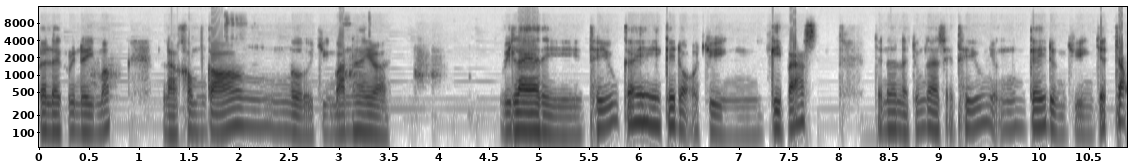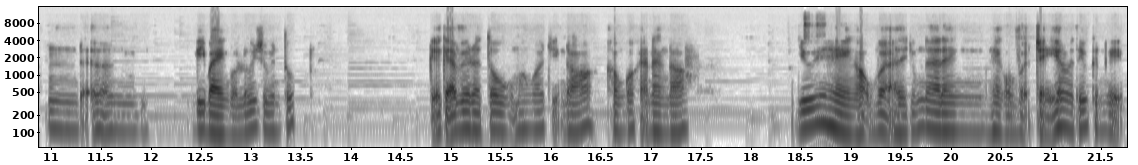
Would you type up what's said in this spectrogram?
Pellegrini mất là không có người truyền banh hay rồi. Villa thì thiếu cái cái độ truyền key pass cho nên là chúng ta sẽ thiếu những cái đường truyền chết chóc ừ, để ừ, ghi bàn vào lưới Juventus. Kể cả Verato cũng không có chuyện đó không có khả năng đó. Dưới hàng hậu vệ thì chúng ta đang hàng hậu vệ trẻ và thiếu kinh nghiệm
